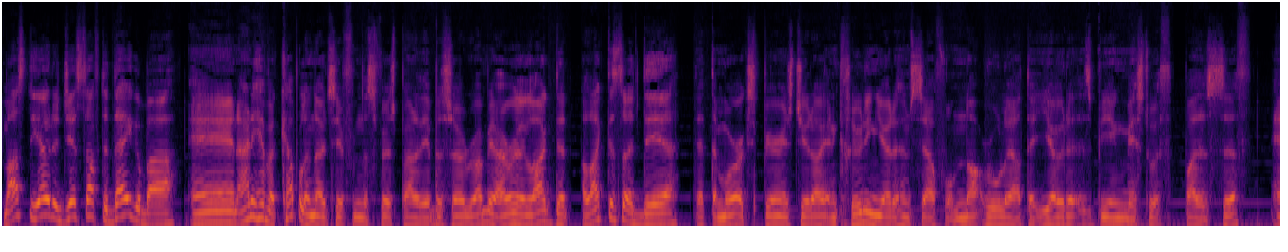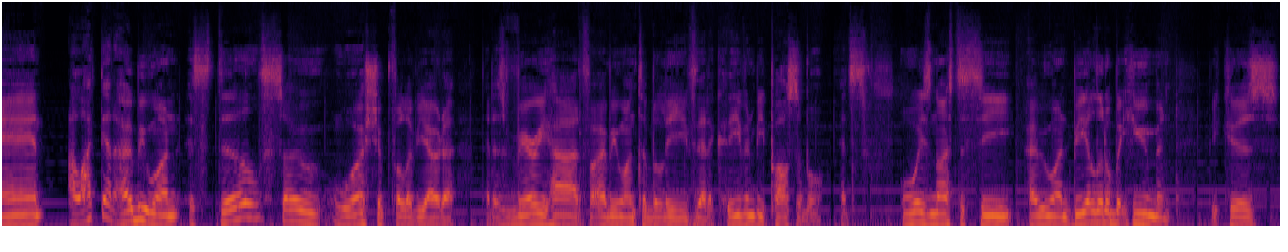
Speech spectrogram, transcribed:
Master Yoda jets off to Dagobah. And I only have a couple of notes here from this first part of the episode, Robbie. I really liked it. I like this idea that the more experienced Jedi, including Yoda himself, will not rule out that Yoda is being messed with by the Sith. And I like that Obi Wan is still so worshipful of Yoda that it's very hard for Obi Wan to believe that it could even be possible. It's always nice to see Obi Wan be a little bit human because,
